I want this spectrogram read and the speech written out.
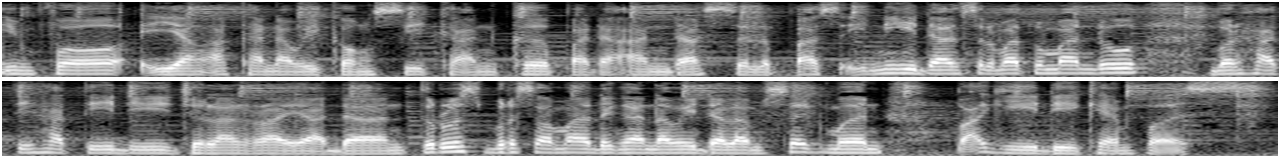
info Yang akan Nawi kongsikan kepada anda Selepas ini. Dan selamat memandu Berhati-hati di jalan raya Dan terus bersama dengan Nawi Dalam segmen Pagi di Kampus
